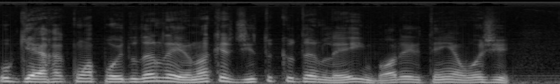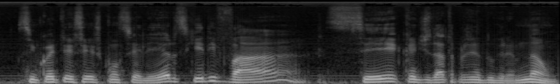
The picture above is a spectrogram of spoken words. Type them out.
O Guerra com o apoio do Danley. Eu não acredito que o Danley, embora ele tenha hoje 56 conselheiros, que ele vá ser candidato a presidente do Grêmio. Não.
